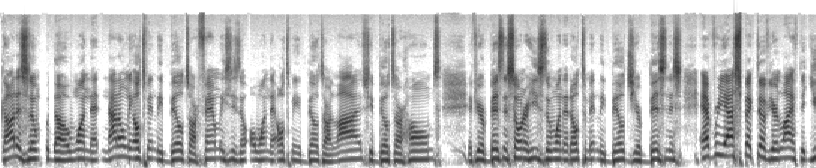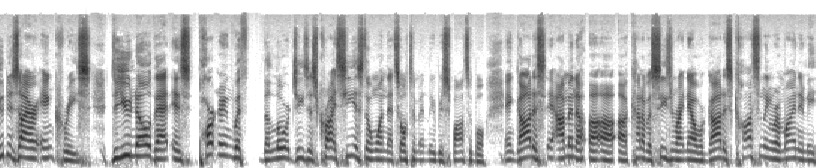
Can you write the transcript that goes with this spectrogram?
God is the, the one that not only ultimately builds our families, He's the one that ultimately builds our lives. He builds our homes. If you're a business owner, He's the one that ultimately builds your business. Every aspect of your life that you desire increase, do you know that is partnering with the Lord Jesus Christ? He is the one that's ultimately responsible. And God is, I'm in a, a, a kind of a season right now where God is constantly reminding me,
